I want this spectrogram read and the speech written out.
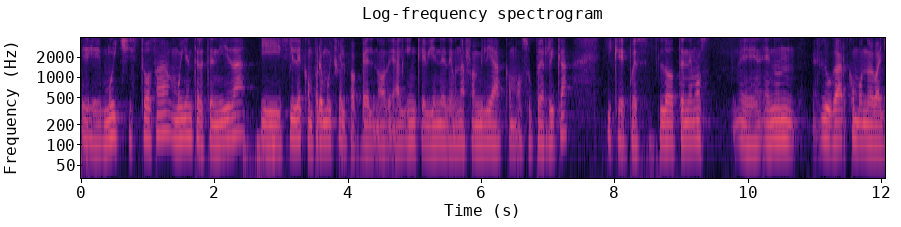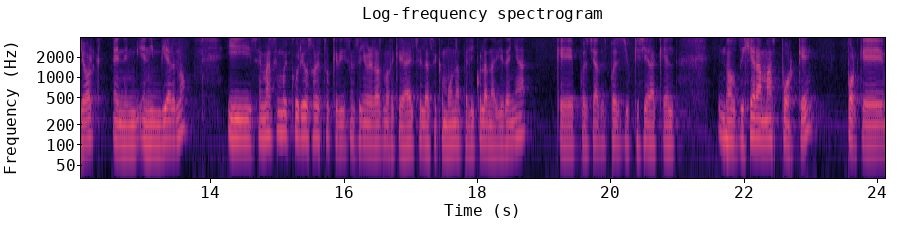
eh, muy chistosa, muy entretenida y sí le compré mucho el papel, ¿no? De alguien que viene de una familia como súper rica y que pues lo tenemos eh, en un lugar como Nueva York en, en invierno. Y se me hace muy curioso esto que dice el señor Erasmo de que a él se le hace como una película navideña, que pues ya después yo quisiera que él nos dijera más por qué, porque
